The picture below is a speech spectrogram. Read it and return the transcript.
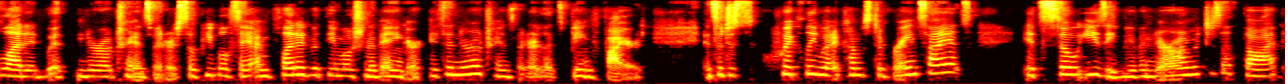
flooded with neurotransmitters. So people say, I'm flooded with the emotion of anger. It's a neurotransmitter that's being fired. And so, just quickly, when it comes to brain science, it's so easy. We have a neuron, which is a thought,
